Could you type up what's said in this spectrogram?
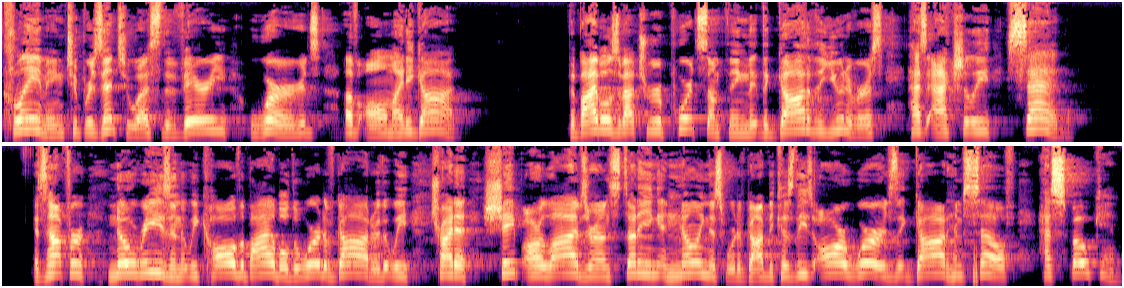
claiming to present to us the very words of Almighty God. The Bible is about to report something that the God of the universe has actually said. It's not for no reason that we call the Bible the Word of God or that we try to shape our lives around studying and knowing this Word of God because these are words that God Himself has spoken.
